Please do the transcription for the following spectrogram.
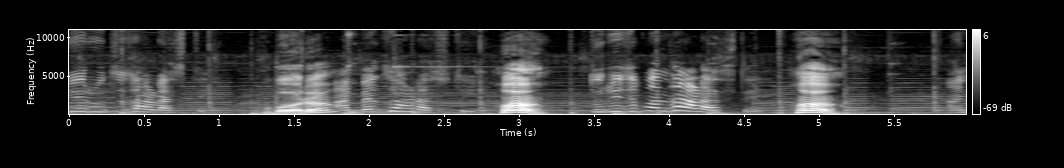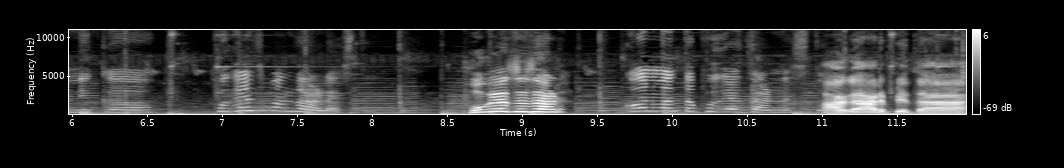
पेरूचं झाड असते बरं. आंब्याचं झाड असते हा. तुरीचं पण झाड असते हा. आणि फुग्याचं पण झाड असते. फुग्याचं झाड? कोण म्हणतं फुग्याचं झाड नसतं? अगं अर्पिता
